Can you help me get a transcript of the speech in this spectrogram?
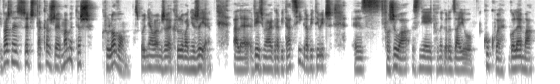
I ważna jest rzecz taka, że mamy też królową. Wspomniałem, że królowa nie żyje, ale wiedźma grawitacji, Gravity Witch, stworzyła z niej pewnego rodzaju kukłę, golema,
